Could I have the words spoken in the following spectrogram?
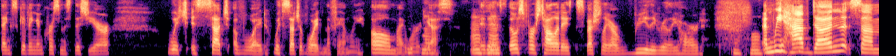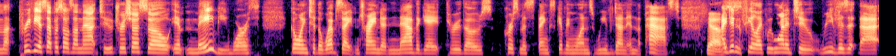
Thanksgiving and Christmas this year, which is such a void with such a void in the family. Oh my word, Mhm. yes. It Mhm. is. Those first holidays, especially, are really, really hard. Mhm. And we have done some previous episodes on that too, Trisha. So it may be worth going to the website and trying to navigate through those Christmas, Thanksgiving ones we've done in the past. Yeah. I didn't feel like we wanted to revisit that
